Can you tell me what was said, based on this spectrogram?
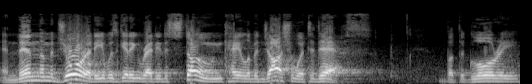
And then the majority was getting ready to stone Caleb and Joshua to death. But the glory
